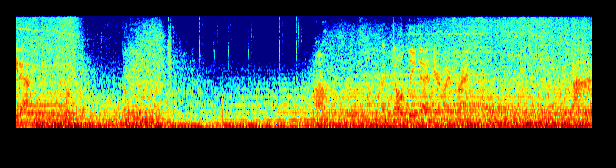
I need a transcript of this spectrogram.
Check it out. Huh? Uh, don't leave that here, my friend. Ah.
